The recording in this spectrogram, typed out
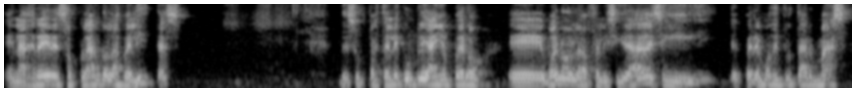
en las redes soplando las velitas de su pastel de cumpleaños, pero eh, bueno, las felicidades y esperemos disfrutar más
